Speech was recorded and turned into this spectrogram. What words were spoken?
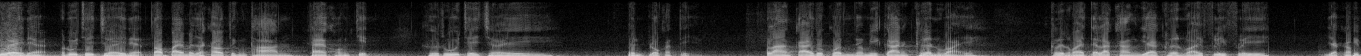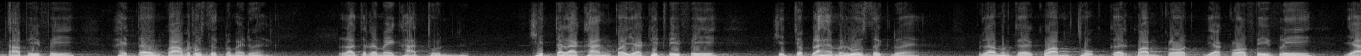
เรื่อยๆเนี่ย รู้เฉยๆเนี่ยต่อไปมันจะเข้าถึงฐานแท้ของจิต คือรู้เฉยๆเป็นปกติ ร่างกายทุกคนต้องมีการเคลื่อนไหว เคลื่อนไหวแต่ละครั้งอย่าเคลื่อนไหวฟรีๆอย่ากระพริบตาฟรีๆให้เติมความรู้สึกลงไปด้วย เราจะได้ไม่ขาดทุน คิดแต่ละครั้งก็อย่าคิดฟรีๆคิดจบแล้วให้มันรู้สึกด้วย เวลามันเกิดความทุกข์เกิดความโกรธ อย่าโกรธฟรีๆอย่า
